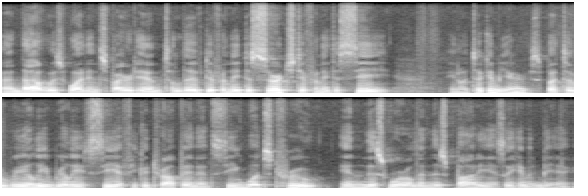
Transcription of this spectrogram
And that was what inspired him to live differently, to search differently, to see. You know, it took him years, but to really, really see if he could drop in and see what's true in this world, in this body as a human being.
